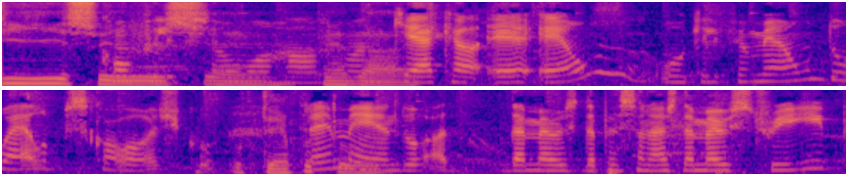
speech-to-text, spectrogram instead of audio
Isso, Conflito isso, é, Hoffman, que é aquela é, é um aquele filme é um duelo psicológico o tempo tremendo A- da Mary, da personagem da Mary Streep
